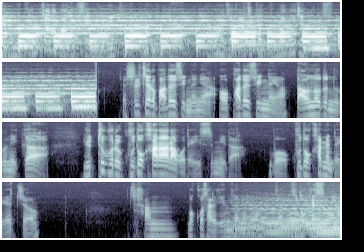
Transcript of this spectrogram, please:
여기 보면 공짜로 받을 수 있는 링크가 보이는데 이거는 제가 아직까지 눌러보진 않았어요. 자, 실제로 받을 수 있느냐? 어 받을 수 있네요. 다운로드 누르니까 유튜브를 구독하라 라고 돼 있습니다. 뭐 구독하면 되겠죠. 참 먹고 살기 힘드네요. 자 구독했습니다.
